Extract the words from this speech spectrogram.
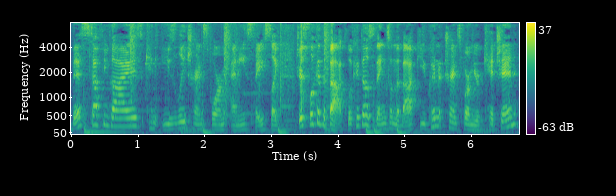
This stuff, you guys, can easily transform any space. Like, just look at the back. Look at those things on the back. You can transform your kitchen,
